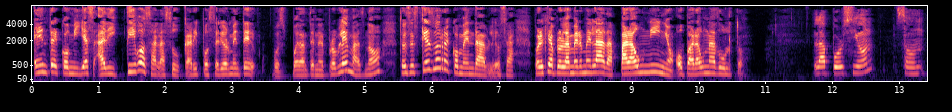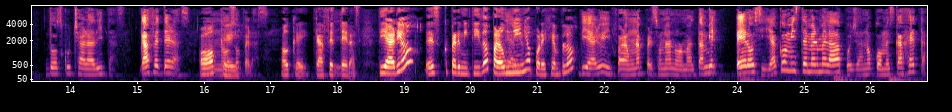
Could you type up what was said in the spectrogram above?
entre comillas, adictivos al azúcar y posteriormente, pues puedan tener problemas, ¿no? Entonces, ¿qué es lo recomendable? O sea, por ejemplo, la mermelada para un niño o para un adulto. La porción son dos cucharaditas, cafeteras, no soperas. Ok, cafeteras. ¿Diario es permitido para un niño, por ejemplo? Diario y para una persona normal también. Pero si ya comiste mermelada, pues ya no comes cajeta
